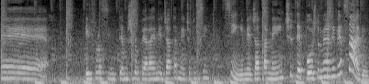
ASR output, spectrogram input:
é, ele falou assim: temos que operar imediatamente. Eu falei assim: sim, imediatamente depois do meu aniversário.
